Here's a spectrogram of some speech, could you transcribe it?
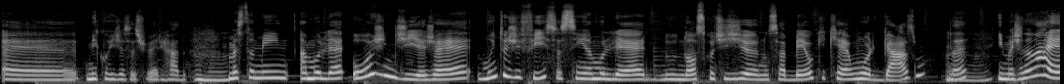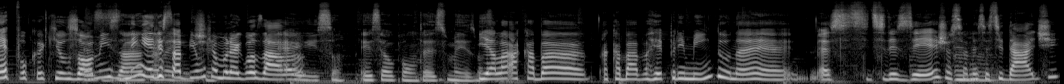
é, me corrija se eu estiver errada. Uhum. Mas também a mulher, hoje em dia, já é muito difícil, assim, a mulher no nosso cotidiano saber o que que é um orgasmo, né? Uhum. Imagina na época que os homens, nem eles Exatamente. sabiam que a mulher gozava. É isso. Esse é o ponto, é isso mesmo. E ela acaba, acabava reprimindo, né, esse, esse desejo, essa Uhum. necessidade.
